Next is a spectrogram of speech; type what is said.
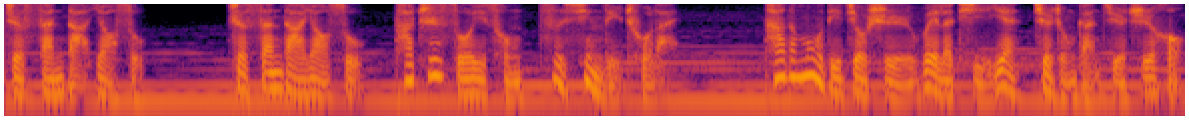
这三大要素。这三大要素，它之所以从自信里出来，它的目的就是为了体验这种感觉之后，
